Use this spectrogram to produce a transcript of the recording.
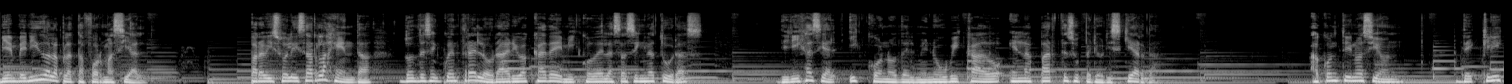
Bienvenido a la plataforma CIAL. Para visualizar la agenda donde se encuentra el horario académico de las asignaturas, diríjase al icono del menú ubicado en la parte superior izquierda. A continuación, dé clic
